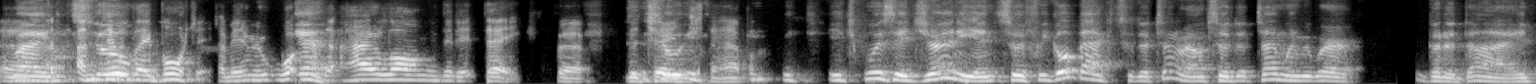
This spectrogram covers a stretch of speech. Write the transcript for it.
right. so, until they bought it. I mean, what, yeah. how long did it take for the change so it, to happen? It, it, was a journey, and so if we go back to the turnaround, so the time when we were going to die,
